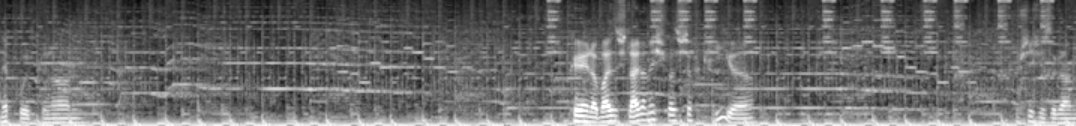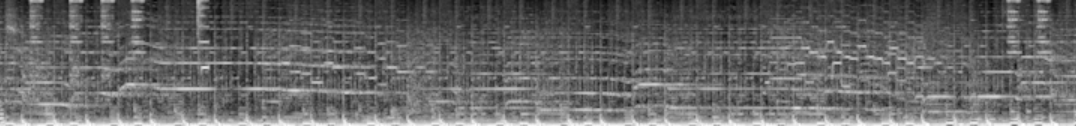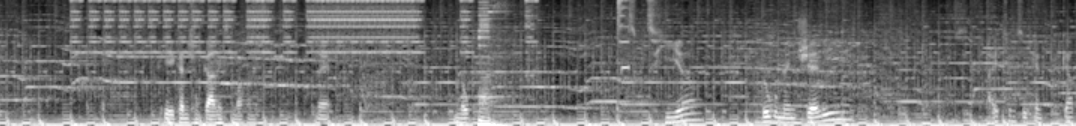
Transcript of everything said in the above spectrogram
Nepal-Plan. Okay, da weiß ich leider nicht, was ich dafür kriege. Verstehe ich nicht so ganz. Okay, kann ich noch gar nichts machen. Nee. Nope. Hier? Document Jelly. Items you can pick up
